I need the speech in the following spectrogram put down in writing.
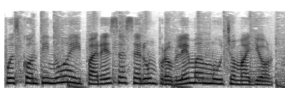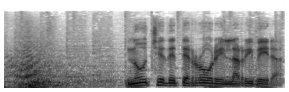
pues continúa y parece ser un problema mucho mayor. Noche de terror en la Ribera.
